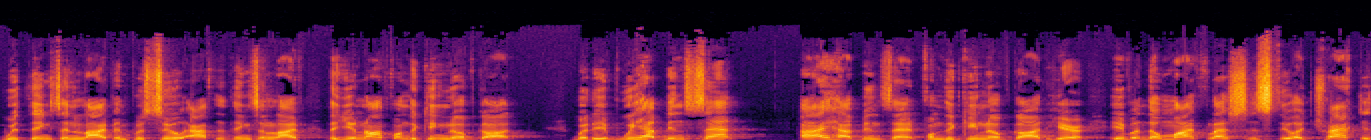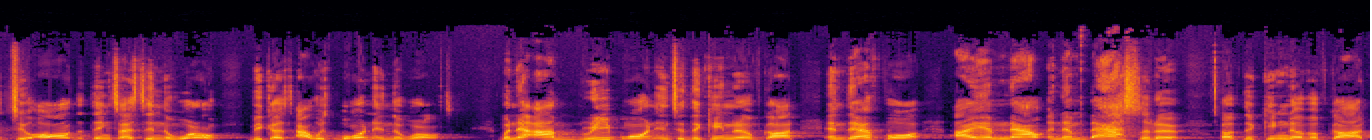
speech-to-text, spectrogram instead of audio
with things in life and pursue after things in life, that you're not from the kingdom of God. But if we have been sent I have been sent from the kingdom of God here, even though my flesh is still attracted to all the things that's in the world because I was born in the world. But now I'm reborn into the kingdom of God and therefore I am now an ambassador of the kingdom of God.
